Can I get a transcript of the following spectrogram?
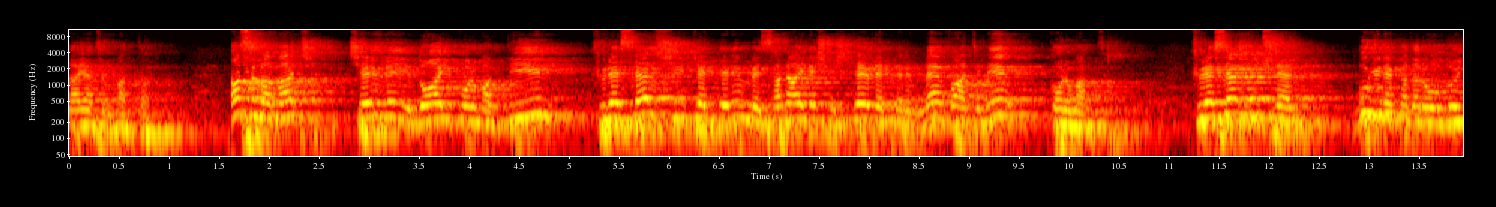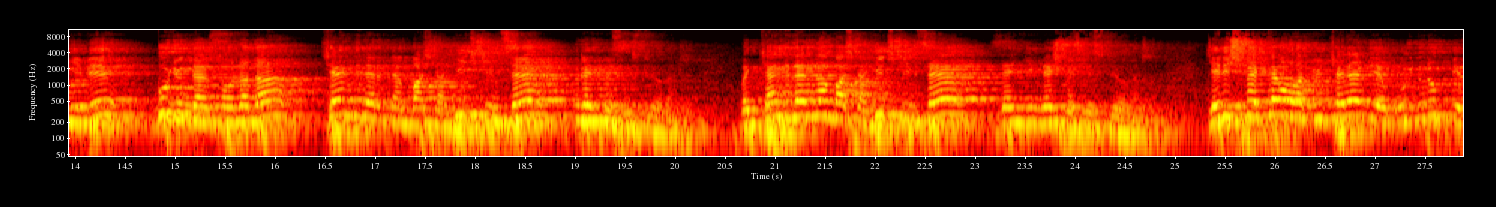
dayatılmakta. Asıl amaç çevreyi, doğayı korumak değil, küresel şirketlerin ve sanayileşmiş devletlerin menfaatini korumaktır. Küresel güçler bugüne kadar olduğu gibi bugünden sonra da kendilerinden başka hiç kimse üretmesin istiyorlar. Ve kendilerinden başka hiç kimse zenginleşmesin istiyorlar. Gelişmekte olan ülkeler diye uyduruk bir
